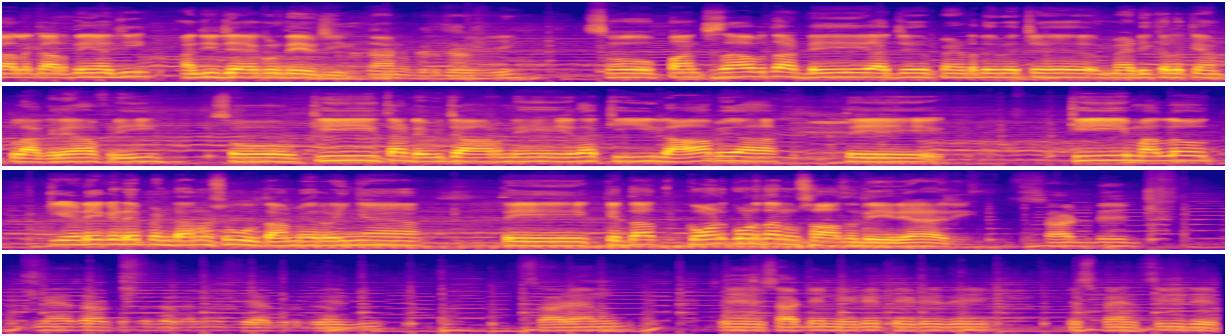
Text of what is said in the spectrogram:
ਗੱਲ ਕਰਦੇ ਆ ਜੀ। ਹਾਂਜੀ ਜੈ ਗੁਰਦੇਵ ਜੀ। ਧੰਨ ਗੁਰਦੇਵ ਜੀ। ਸੋ ਪੰਚ ਸਾਹਿਬ, ਤੁਹਾਡੇ ਅੱਜ ਪਿੰਡ ਦੇ ਵਿੱਚ ਮੈਡੀਕਲ ਕੈਂਪ ਲੱਗ ਰਿਹਾ ਫ੍ਰੀ ਸੋ ਕੀ ਤੁਹਾਡੇ ਵਿਚਾਰ ਨੇ? ਇਹਦਾ ਕੀ ਲਾਭ ਆ? ਤੇ ਕੀ ਮਤਲਬ ਕਿਹੜੇ ਕਿਹੜੇ ਪਿੰਡਾਂ ਨੂੰ ਸਹੂਲਤਾਂ ਮਿਲ ਰਹੀਆਂ ਆ? ਤੇ ਕਿੱਦਾਂ ਕੌਣ ਕੌਣ ਤੁਹਾਨੂੰ ਸਾਥ ਦੇ ਰਿਹਾ ਹੈ ਜੀ? ਸਾਡੇ, ਮੈਂ ਸਭ ਤੋਂ ਪਹਿਲਾਂ ਕਹਿੰਦਾ ਜੈ ਗੁਰਦੇਵ ਜੀ, ਸਾਰਿਆਂ ਨੂੰ। ਤੇ ਸਾਡੇ ਨੇੜੇ ਤੇੜੇ ਦੇ ਡਿਸਪੈਂਸਰੀ ਦੇ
